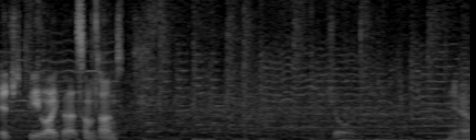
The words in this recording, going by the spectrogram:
it just be like that sometimes. Sure. Yeah.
